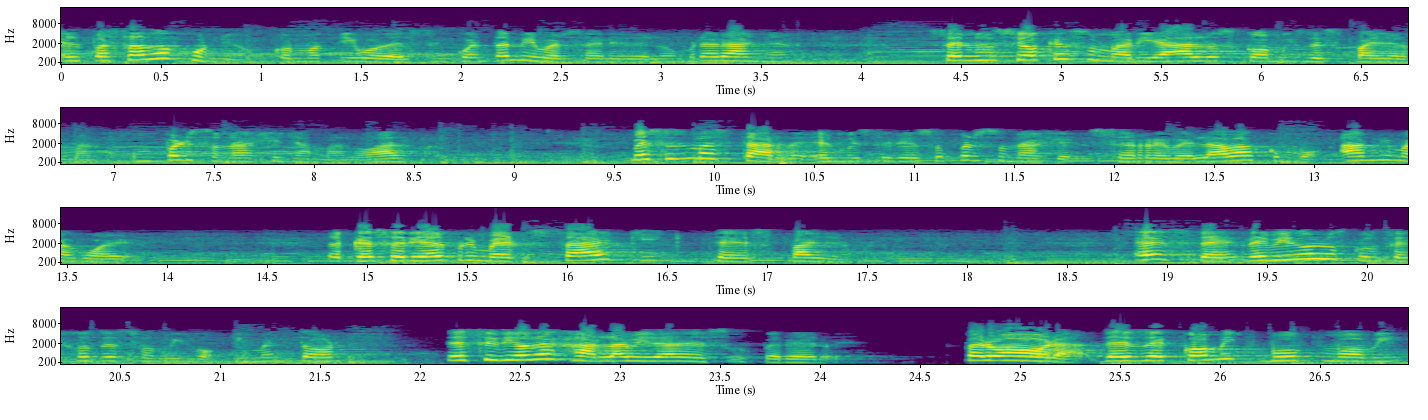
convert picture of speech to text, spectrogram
El pasado junio, con motivo del 50 aniversario del Hombre Araña, se anunció que sumaría a los cómics de Spider-Man un personaje llamado Alpha. Meses más tarde, el misterioso personaje se revelaba como Andy Maguire, el que sería el primer sidekick de Spider-Man. Este, debido a los consejos de su amigo y mentor, decidió dejar la vida de superhéroe. Pero ahora, desde Comic Book Movie,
